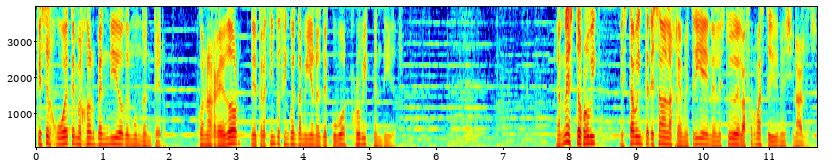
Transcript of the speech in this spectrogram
que es el juguete mejor vendido del mundo entero, con alrededor de 350 millones de cubos Rubik vendidos. Ernesto Rubik estaba interesado en la geometría y en el estudio de las formas tridimensionales,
